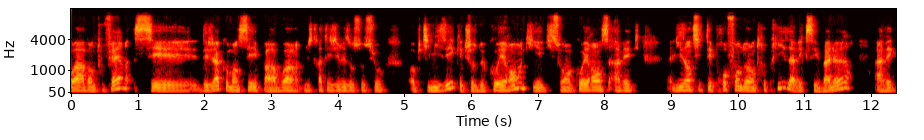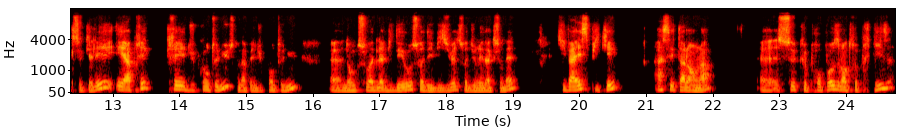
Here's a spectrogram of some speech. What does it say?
avant tout faire, c'est déjà commencer par avoir une stratégie réseaux sociaux optimisée, quelque chose de cohérent, qui, est, qui soit en cohérence avec l'identité profonde de l'entreprise, avec ses valeurs, avec ce qu'elle est, et après créer du contenu, ce qu'on appelle du contenu, euh, donc soit de la vidéo, soit des visuels, soit du rédactionnel, qui va expliquer à ces talents-là euh, ce que propose l'entreprise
